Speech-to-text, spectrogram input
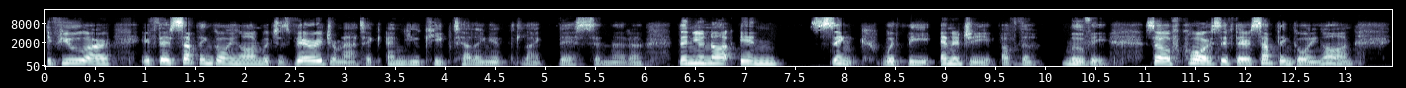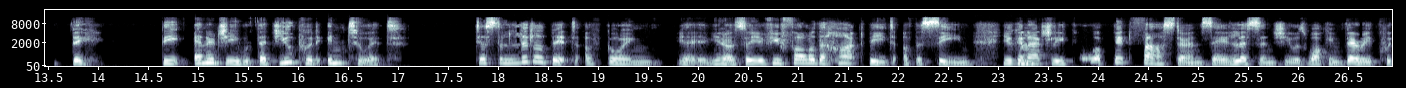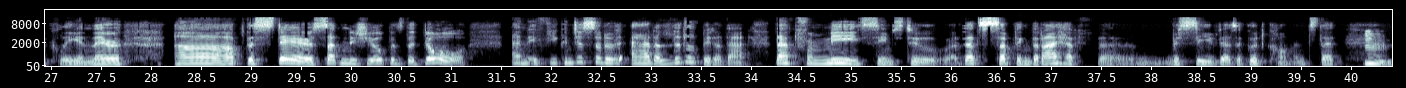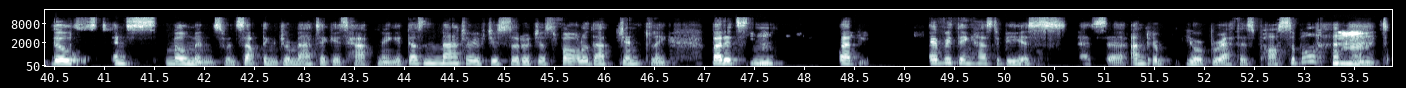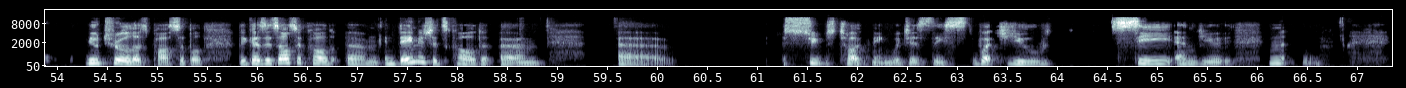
if you are if there's something going on which is very dramatic and you keep telling it like this and that uh, then you're not in sync with the energy of the movie. So of course if there's something going on the the energy that you put into it just a little bit of going you know so if you follow the heartbeat of the scene you can mm. actually go a bit faster and say listen she was walking very quickly and there ah up the stairs suddenly she opens the door and if you can just sort of add a little bit of that that for me seems to that's something that i have uh, received as a good comment that mm. those tense moments when something dramatic is happening it doesn't matter if you sort of just follow that gently but it's mm. but everything has to be as as uh, under your breath as possible mm. neutral as possible because it's also called um, in danish it's called um, uh, synstolkning, which is this what you see and you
